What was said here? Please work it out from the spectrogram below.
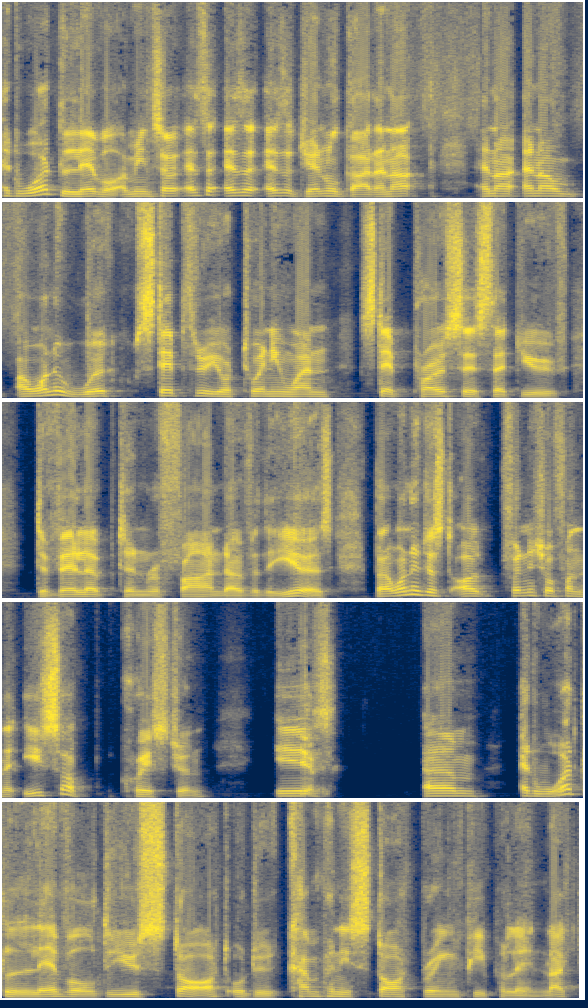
at what level i mean so as a as a as a general guide and i and i and i i want to work step through your 21 step process that you've developed and refined over the years but i want to just I'll finish off on the esop question is yep. Um at what level do you start or do companies start bringing people in like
